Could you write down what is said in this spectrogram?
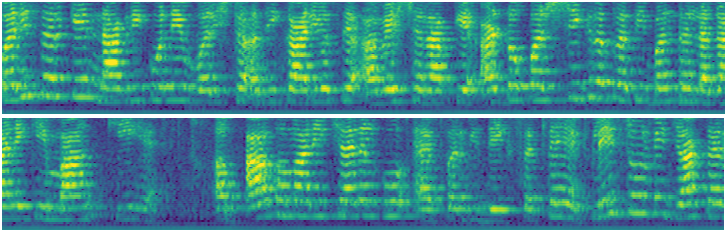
परिसर के नागरिकों ने वरिष्ठ अधिकारियों से अवैध शराब के अड्डों पर शीघ्र प्रतिबंध लगाने की मांग की है। अब आप हमारे चैनल को ऐप पर भी देख सकते हैं। प्ले स्टोर में जाकर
